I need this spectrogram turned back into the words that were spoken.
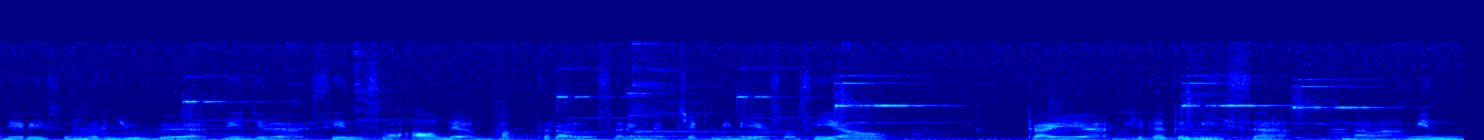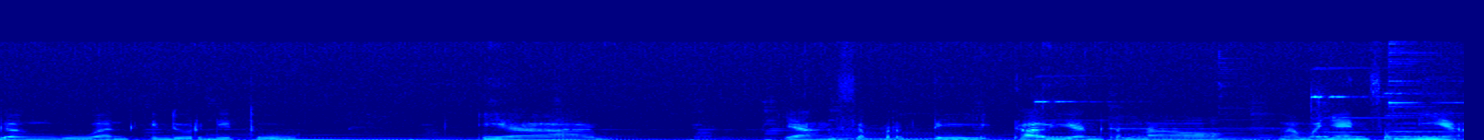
dari sumber juga dijelasin soal dampak terlalu sering ngecek media sosial. Kayak kita tuh bisa ngalamin gangguan tidur gitu. Ya, yang seperti kalian kenal namanya insomnia.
